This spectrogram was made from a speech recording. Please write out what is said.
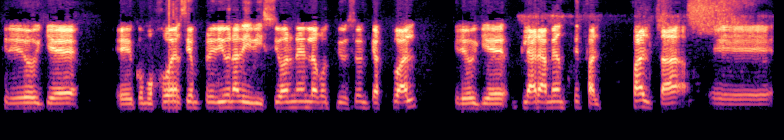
Creo que eh, como joven siempre vi una división en la constitución que actual. Creo que claramente falta eh,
